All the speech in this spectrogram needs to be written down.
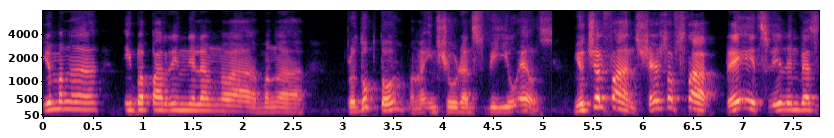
yung mga iba pa rin nilang uh, mga produkto, mga insurance VULs. Mutual funds, shares of stock, REITs, real invest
